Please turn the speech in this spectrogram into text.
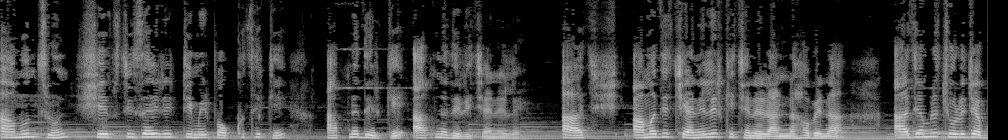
আমন্ত্রণ শেফ ডিজাইরের টিমের পক্ষ থেকে আপনাদেরকে আপনাদেরই চ্যানেলে। আজ আমাদের চ্যানেলের কিচেনে রান্না হবে না। আজ আমরা চলে যাব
